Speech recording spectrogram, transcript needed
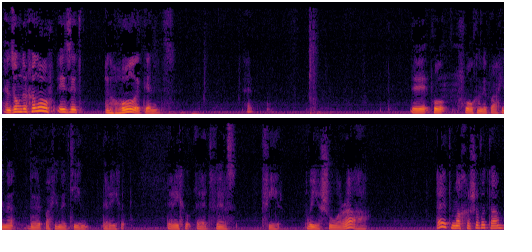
En zonder geloof is het een holle kennis. De volgende pagina, de pagina 10, de regel, de regel, het vers 4. Yeshua et machashavotam.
